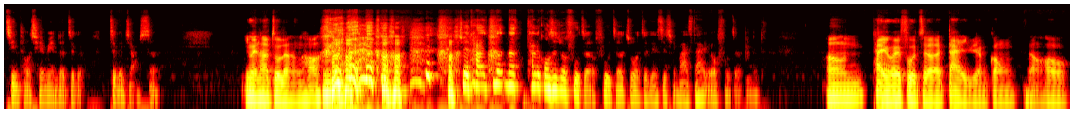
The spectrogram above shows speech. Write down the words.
镜头前面的这个这个角色？因为他做得很好 所以他那那他的公司就负责负责做这件事情吗？还是他也有负责别的？嗯，他也会负责带员工，然后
